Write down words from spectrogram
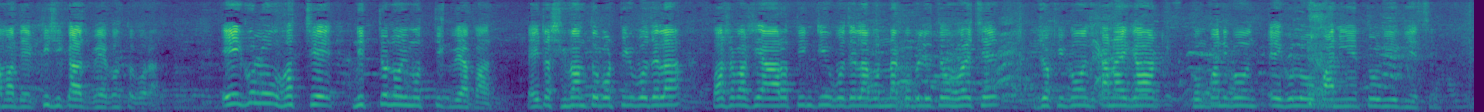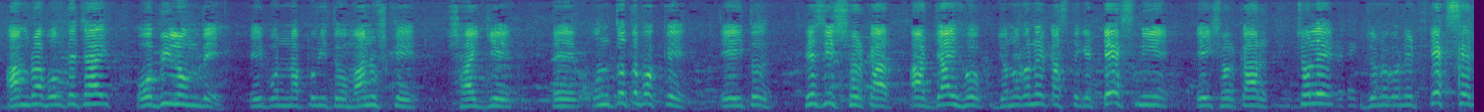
আমাদের কৃষিকাজ ব্যাহত করা। এইগুলো হচ্ছে নিত্য নৈমিত্তিক ব্যাপার। এটা সীমান্তবর্তী উপজেলা, পাশাপাশি আরও তিনটি উপজেলা বন্যা কবলিত হয়েছে, জকিগঞ্জ, কানাইঘাট, কোম্পানিগঞ্জ, এইগুলো পানিয়ে তলিয়ে গিয়েছে। আমরা বলতে চাই, অবিলম্বে এই বন্যা পীড়িত মানুষকে সাহায্যে অন্তত পক্ষে এই তো ফেসিস সরকার, আর যাই হোক, জনগণের কাছ থেকে ট্যাক্স নিয়ে এই সরকার চলে জনগণের ট্যাক্সের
